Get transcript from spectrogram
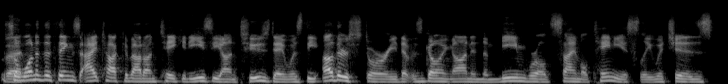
But... so one of the things I talked about on Take It Easy on Tuesday was the other story that was going on in the meme world simultaneously, which is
